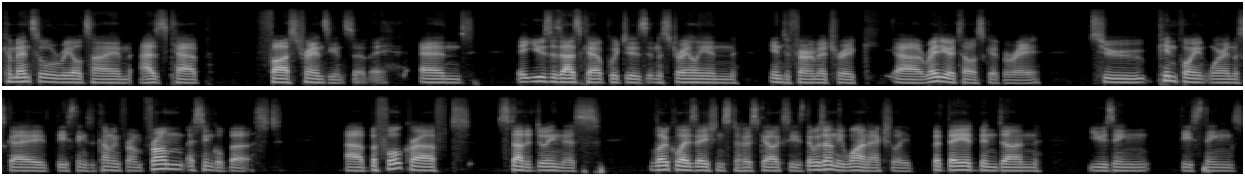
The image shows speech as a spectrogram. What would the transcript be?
Commensal Real Time ASKAP Fast Transient Survey. And it uses ASKAP, which is an Australian interferometric uh, radio telescope array, to pinpoint where in the sky these things are coming from from a single burst uh, before Craft started doing this, localizations to host galaxies, there was only one actually, but they had been done using these things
